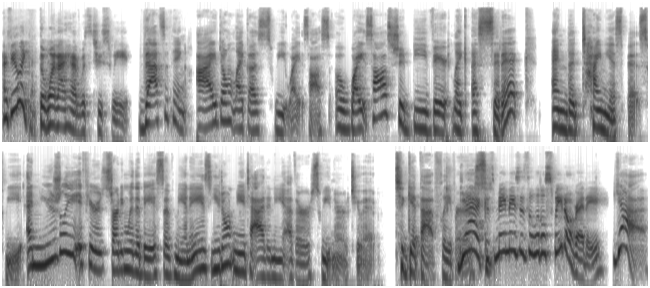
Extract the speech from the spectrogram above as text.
I feel like the one I had was too sweet. That's the thing. I don't like a sweet white sauce. A white sauce should be very like acidic and the tiniest bit sweet. And usually, if you're starting with a base of mayonnaise, you don't need to add any other sweetener to it to get that flavor. Yeah, because mayonnaise is a little sweet already. Yeah,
